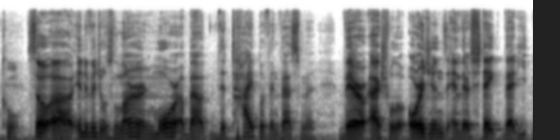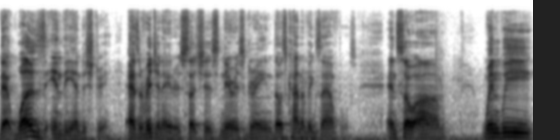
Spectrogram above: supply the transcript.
Cool. So uh, individuals learn more about the type of investment, their actual origins, and their stake that that was in the industry as originators, such as Nearest Green, those kind of examples. And so um, when we,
